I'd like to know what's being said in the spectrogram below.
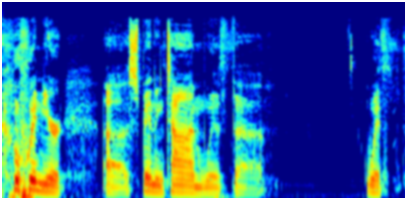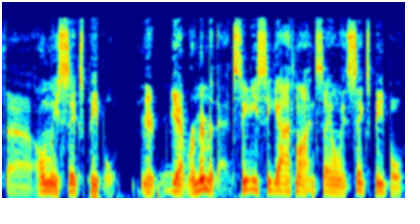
when you're uh, spending time with uh, with uh, only six people. Yeah, remember that. CDC guidelines say only six people.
